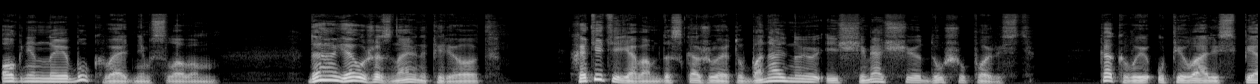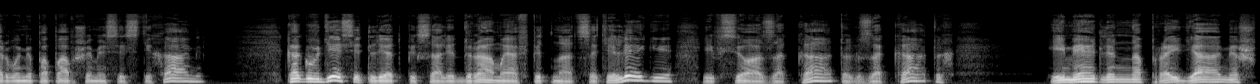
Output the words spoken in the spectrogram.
огненные буквы, одним словом. Да, я уже знаю наперед. Хотите, я вам доскажу эту банальную и щемящую душу повесть? Как вы упивались первыми попавшимися стихами, как в десять лет писали драмы, а в пятнадцать элегии, и все о закатах, закатах, и медленно пройдя меж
